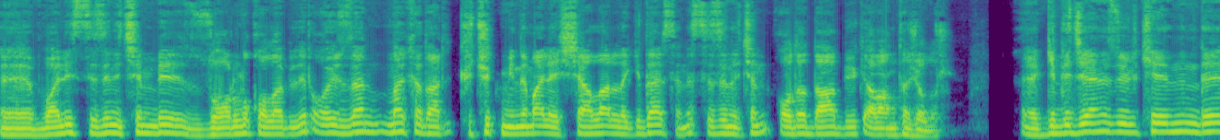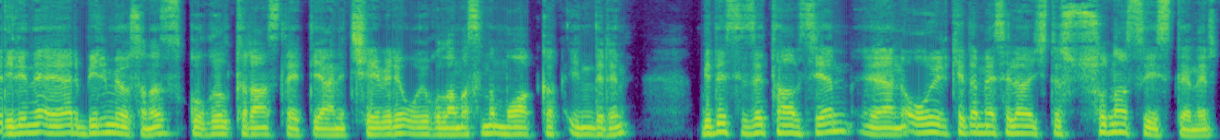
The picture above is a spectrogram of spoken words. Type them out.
e, valiz sizin için bir zorluk olabilir. O yüzden ne kadar küçük minimal eşyalarla giderseniz sizin için o da daha büyük avantaj olur. E, gideceğiniz ülkenin de dilini eğer bilmiyorsanız Google Translate yani çeviri uygulamasını muhakkak indirin. Bir de size tavsiyem yani o ülkede mesela işte su nasıl istenir?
